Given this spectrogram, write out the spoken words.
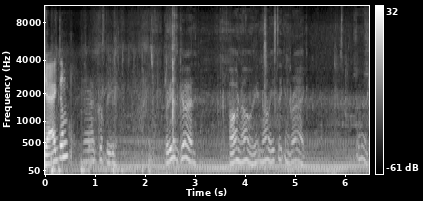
Jagged him? Yeah, it could be. But he's good. Oh no, he, no, he's taking drag. Good.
